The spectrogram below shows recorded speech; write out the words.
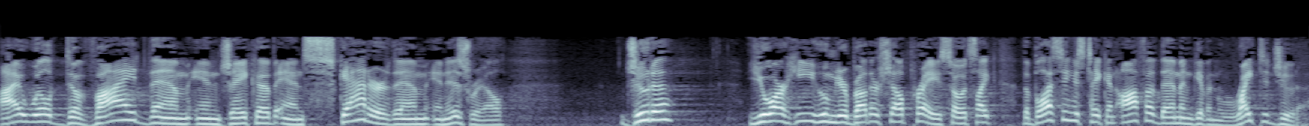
I will divide them in Jacob and scatter them in Israel. Judah, you are he whom your brother shall praise. So it's like the blessing is taken off of them and given right to Judah,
